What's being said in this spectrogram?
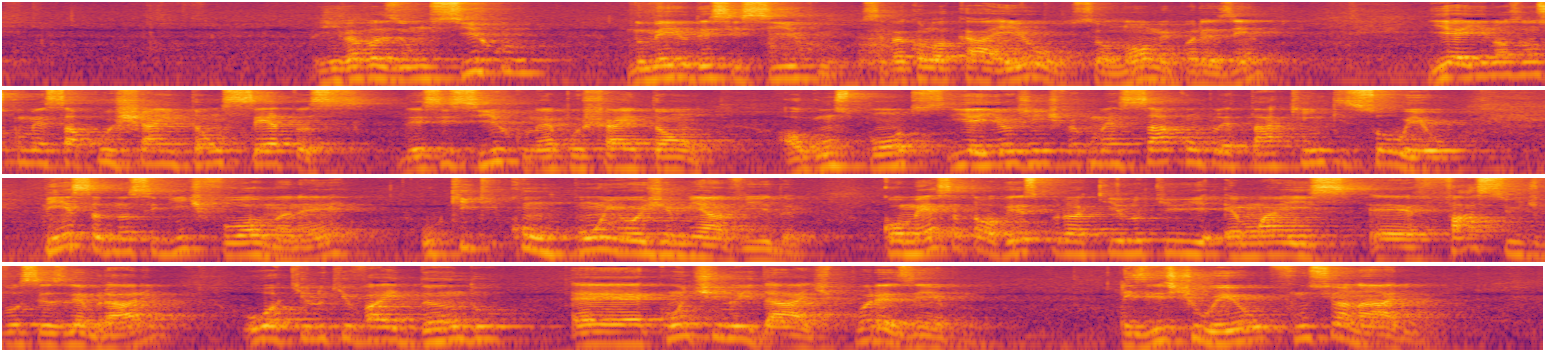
A gente vai fazer um círculo. No meio desse círculo você vai colocar eu, seu nome, por exemplo. E aí nós vamos começar a puxar então setas desse círculo, né? Puxar então alguns pontos e aí a gente vai começar a completar quem que sou eu. Pensa da seguinte forma, né? O que, que compõe hoje a minha vida? Começa talvez por aquilo que é mais é, fácil de vocês lembrarem ou aquilo que vai dando é, continuidade. Por exemplo, existe o eu funcionário.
